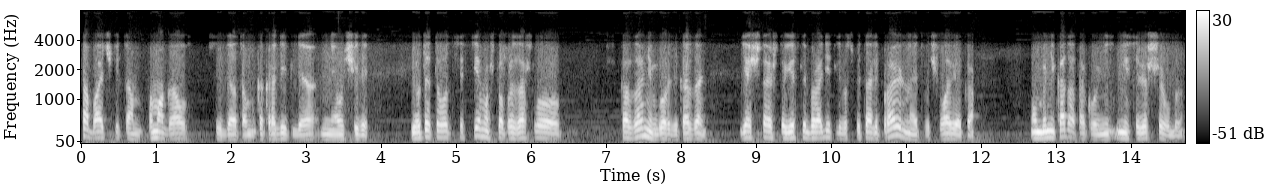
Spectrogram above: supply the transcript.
собачки там, помогал всегда, там, как родители меня учили. И вот эта вот система, что произошло в Казани, в городе Казань, я считаю, что если бы родители воспитали правильно этого человека, он бы никогда такое не, не совершил бы.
